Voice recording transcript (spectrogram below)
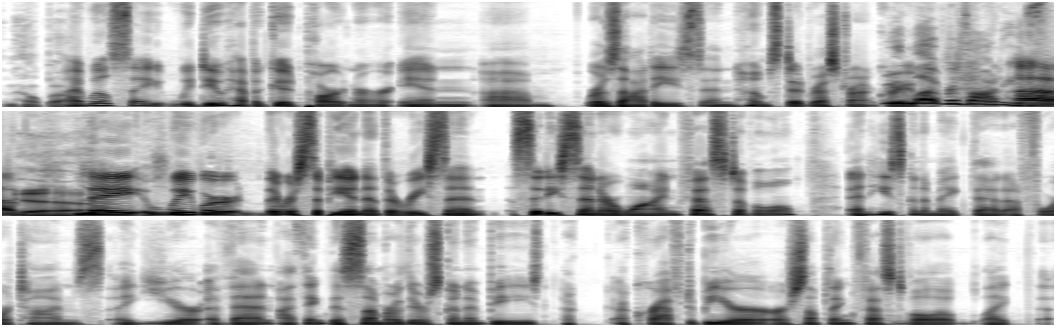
and help out. I will say we do have a good partner in um, Rosati's and Homestead Restaurant Group. We love Rosati. Um, Yeah. They we were the recipient of the recent City Center Wine Festival, and he's going to make that a four times a year event. I think this summer there's going to be a, a craft beer or something festival like th-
